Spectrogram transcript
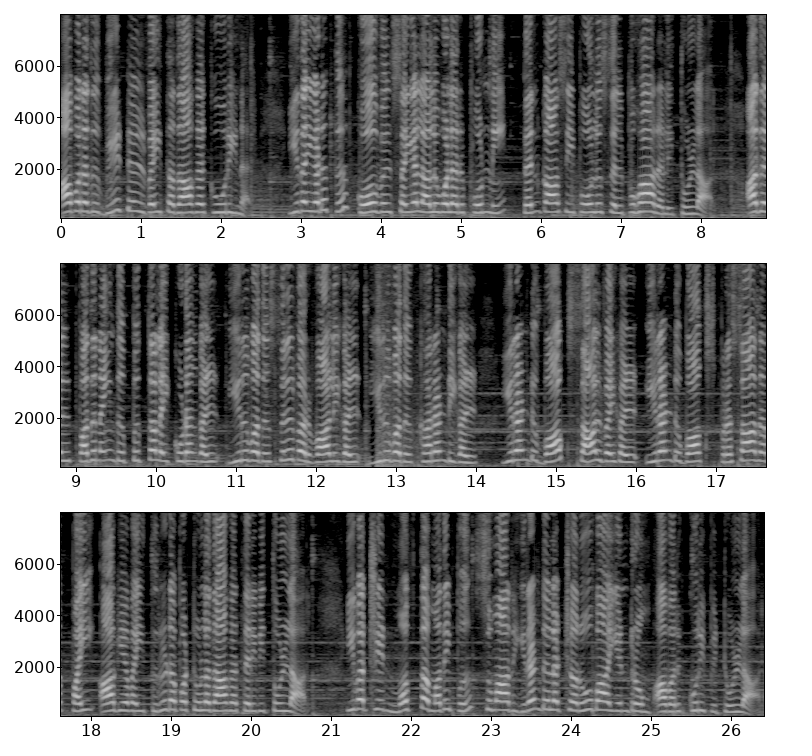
அவரது வீட்டில் வைத்ததாக கூறினர். இதையடுத்து கோவில் செயல் அலுவலர் பொன்னி தென்காசி போலீசில் புகார் அளித்துள்ளார். அதில் பதினைந்து பித்தளை குடங்கள் இருபது சில்வர் வாளிகள் இருபது கரண்டிகள் இரண்டு பாக்ஸ் சால்வைகள் இரண்டு பாக்ஸ் பிரசாத பை ஆகியவை திருடப்பட்டுள்ளதாக தெரிவித்துள்ளார். இவற்றின் மொத்த மதிப்பு சுமார் இரண்டு லட்சம் ரூபாய் என்றும் அவர் குறிப்பிட்டுள்ளார்.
